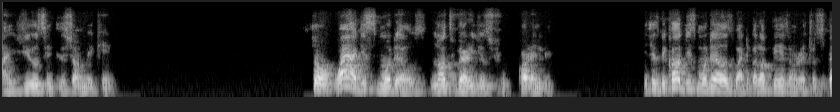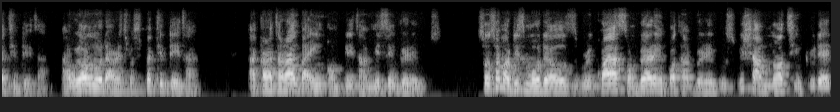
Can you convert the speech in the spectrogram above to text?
and use in decision making. So why are these models not very useful currently? It is because these models were developed based on retrospective data. And we all know that retrospective data are characterized by incomplete and missing variables. So some of these models require some very important variables which are not included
